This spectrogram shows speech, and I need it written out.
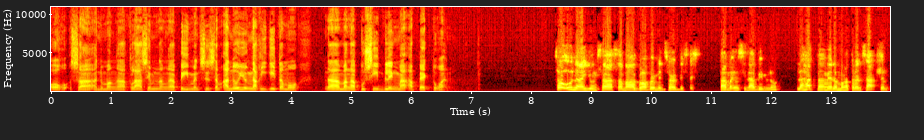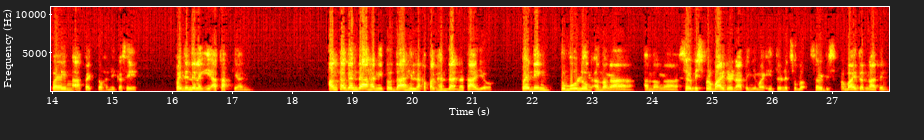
o sa anumang uh, klase ng uh, payment system, ano yung nakikita mo na mga posibleng maapektuhan? So una, yung sa, sa mga government services, tama yung sinabi mo, no? lahat ng meron mga transaction pwede maapektuhan eh, kasi pwede nilang i-attack yan. Ang kagandahan nito, dahil nakapaghanda na tayo, pwedeng tumulong ang mga ang mga service provider natin, yung mga internet service provider natin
